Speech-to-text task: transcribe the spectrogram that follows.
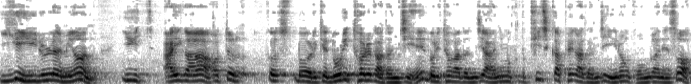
이게 이루려면 이 아이가 어떤 그뭐 이렇게 놀이터를 가든지 놀이터 가든지 아니면 그 키즈 카페 가든지 이런 공간에서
